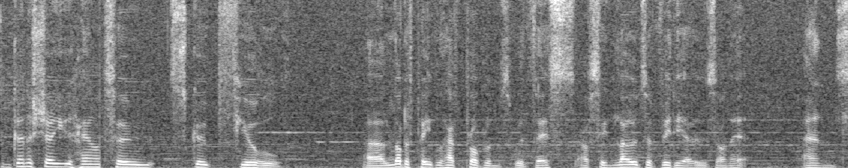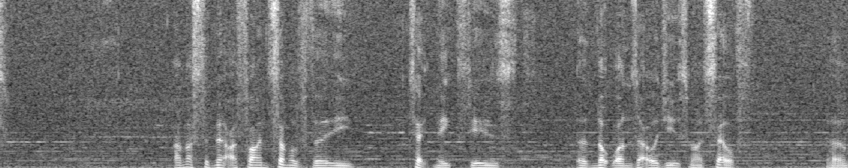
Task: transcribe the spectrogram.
I'm going to show you how to scoop fuel. Uh, a lot of people have problems with this. I've seen loads of videos on it and I must admit I find some of the techniques used are not ones that I would use myself. Um,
